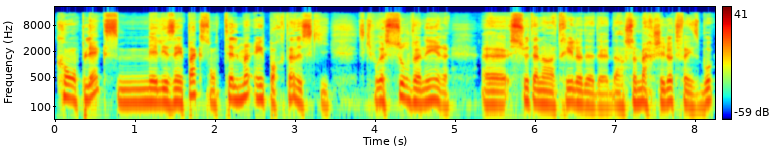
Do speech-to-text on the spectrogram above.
complexe, mais les impacts sont tellement importants de ce qui, pourrait survenir euh, suite à l'entrée dans ce marché-là de Facebook.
